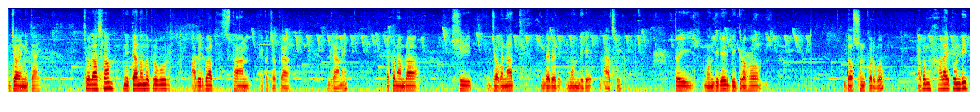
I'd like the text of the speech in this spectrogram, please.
জয় নিতাই। চলে আসলাম নিত্যানন্দ প্রভুর আবির্ভাব স্থান একচক্রা গ্রামে। এখন আমরা শ্রী জগন্নাথ দেবের মন্দিরে আছি। তো এই মন্দিরের বিগ্রহ দর্শন করব এবং হারাই পণ্ডিত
